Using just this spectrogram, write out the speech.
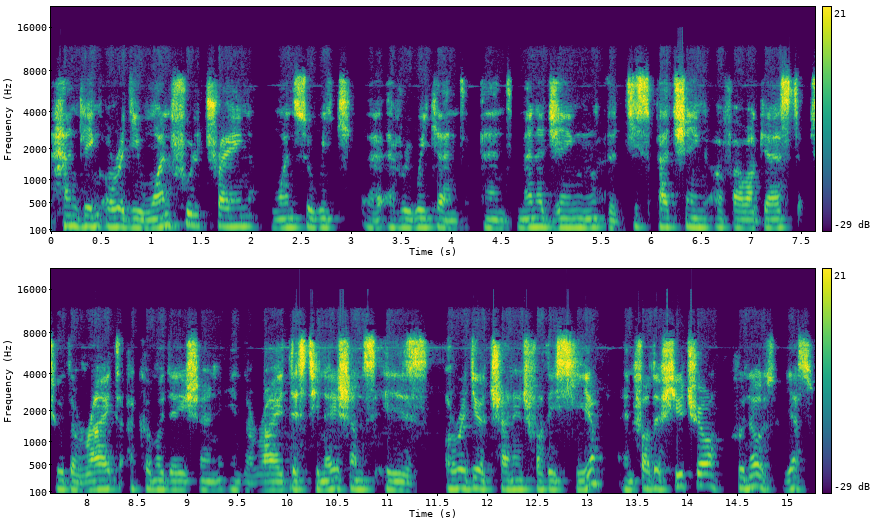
handling already one full train once a week, uh, every weekend, and managing the dispatching of our guests to the right accommodation in the right destinations is already a challenge for this year. And for the future, who knows? Yes,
